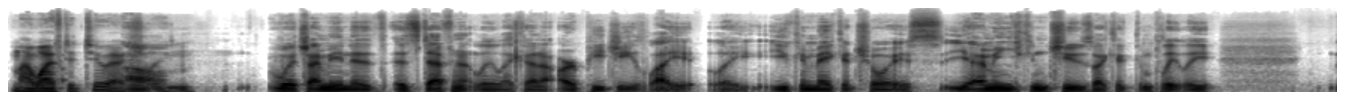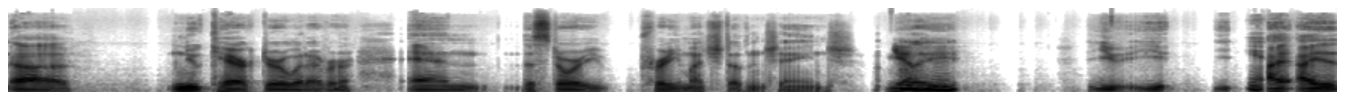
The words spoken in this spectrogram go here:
My wife did too, actually. Um, which I mean, it's, it's definitely like an RPG light. Like you can make a choice. Yeah, I mean, you can choose like a completely uh, new character or whatever, and the story pretty much doesn't change. Yeah. Like, Mhm. you you. you- Yeah. I, I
